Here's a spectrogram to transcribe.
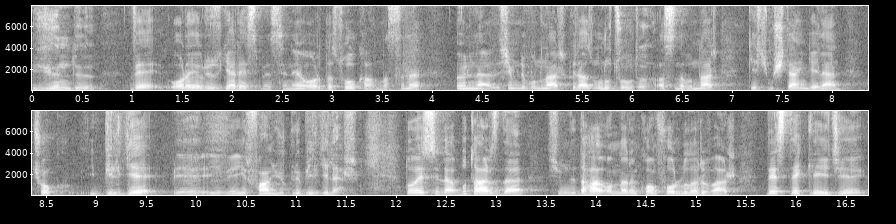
yündü ve oraya rüzgar esmesini, orada soğuk almasını önlerdi. Şimdi bunlar biraz unutuldu. Aslında bunlar geçmişten gelen çok bilge e, ve irfan yüklü bilgiler. Dolayısıyla bu tarzda şimdi daha onların konforluları var. Destekleyici,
